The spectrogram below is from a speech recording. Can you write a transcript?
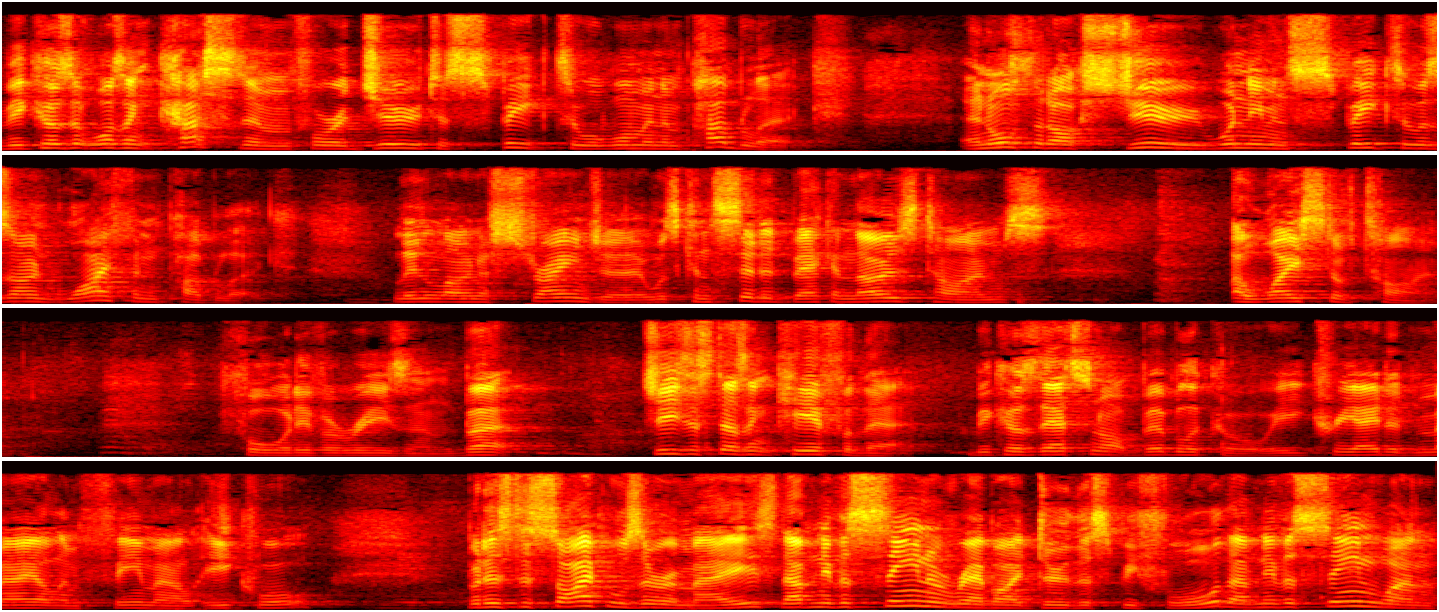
because it wasn't custom for a Jew to speak to a woman in public. An Orthodox Jew wouldn't even speak to his own wife in public, let alone a stranger. It was considered back in those times a waste of time for whatever reason. But Jesus doesn't care for that because that's not biblical. He created male and female equal. But his disciples are amazed. They've never seen a rabbi do this before. They've never seen one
